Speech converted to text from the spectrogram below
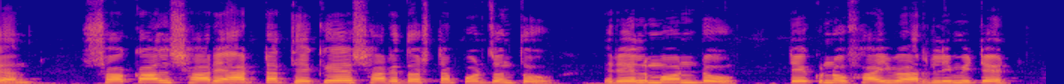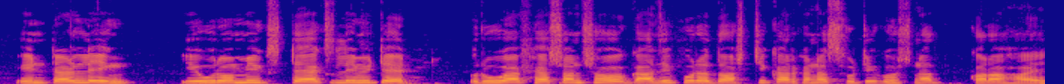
দেন। সকাল সাড়ে আটটা থেকে সাড়ে দশটা পর্যন্ত রেলমন্ডো টেকনো ফাইবার লিমিটেড ইন্টারলিং ইউরোমিক্স ট্যাক্স লিমিটেড, রুয়া ফ্যাশন সহ গাজীপুরে দশটি কারখানা ছুটি ঘোষণা করা হয়।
